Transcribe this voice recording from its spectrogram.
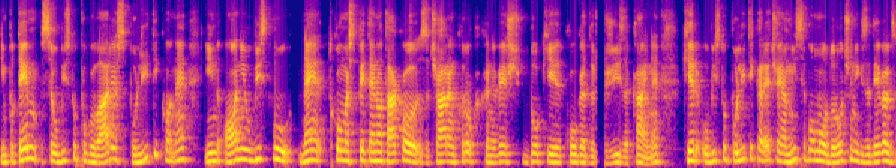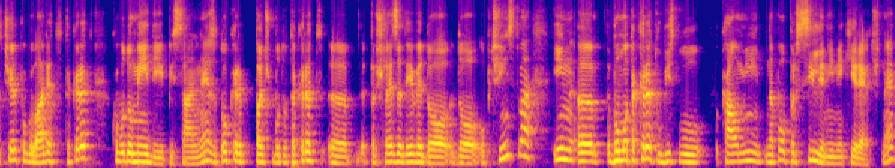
in potem se v bistvu pogovarjaš s politiko ne? in oni v bistvu, ne, tako imaš spet eno tako začaran krok, ki ne veš, kdo kje koga drži, zakaj. Ne? Ker v bistvu politika reče, ja, mi se bomo o določenih zadevah začeli pogovarjati takrat, ko bodo mediji pisali, ne? zato ker pač bodo takrat. Uh, prišle zadeve do, do občinstva, in uh, bomo takrat v bistvu, kao mi, na pol prisiljeni nekaj reči. Ne?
